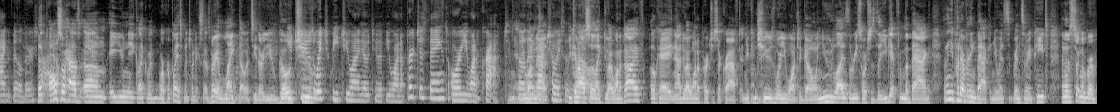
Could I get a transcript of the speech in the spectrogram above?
bag builder. that style. also has um, a unique like wo- worker placement to an extent. It's very light though. It's either you go. You choose to which beach you want to go to if you want to purchase things or you want to craft. Yeah, so you there's wanna- that choice as You can well. also like, do I want to dive? Okay, now do I want to purchase a craft? And you can choose where you want to go and utilize the resources that you get from the bag, and then you put everything back and you rinse, rinse and repeat. And there's a certain number of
